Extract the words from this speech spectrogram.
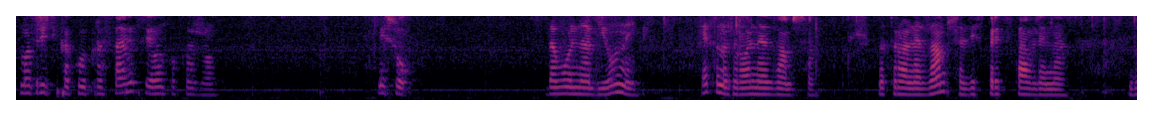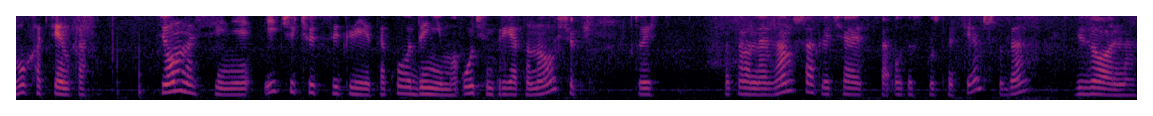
Смотрите, какой красавец я вам покажу. Мешок довольно объемный. Это натуральная замша. Натуральная замша здесь представлена двух оттенков. Темно-синяя и чуть-чуть светлее. Такого денима. Очень приятно на ощупь. То есть натуральная замша отличается от искусственной тем, что да, визуально,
